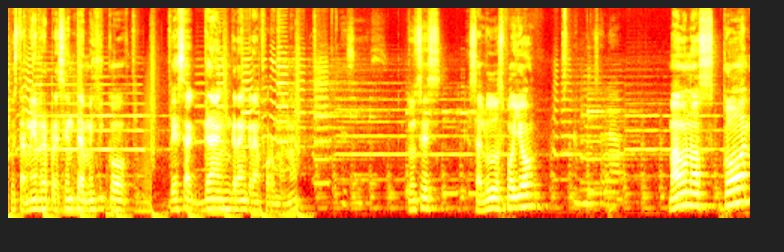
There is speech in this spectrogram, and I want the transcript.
pues también represente a México de esa gran, gran, gran forma, ¿no? Así es. Entonces, saludos pollo. Vámonos con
